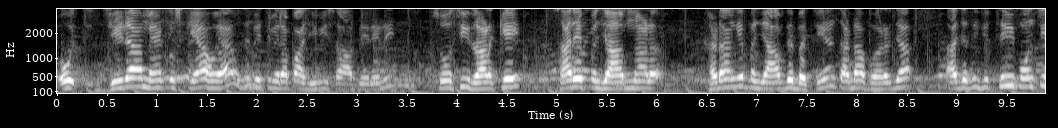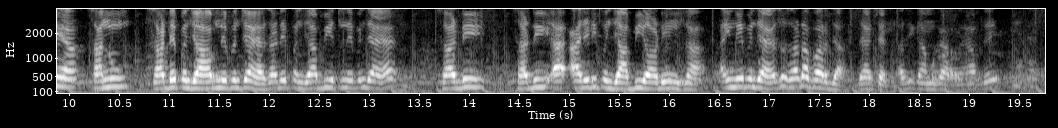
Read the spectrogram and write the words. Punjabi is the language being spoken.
ਉਹ ਜਿਹੜਾ ਮੈਂ ਕੁਝ ਕਿਹਾ ਹੋਇਆ, ਉਹਦੇ ਵਿੱਚ ਮੇਰਾ ਭਾਜੀ ਵੀ ਸਾਥ ਦੇ ਰਹੇ ਨੇ। ਸੋ ਅਸੀਂ ਰਲ ਕੇ ਸਾਰੇ ਪੰਜਾਬ ਨਾਲ ਖੜਾਂਗੇ, ਪੰਜਾਬ ਦੇ ਬੱਚੇ ਆ, ਸਾਡਾ ਫਰਜ਼ ਆ। ਅੱਜ ਅਸੀਂ ਜਿੱਥੇ ਵੀ ਪਹੁੰਚੇ ਆ, ਸਾਨੂੰ ਸਾਡੇ ਪੰਜਾਬ ਨੇ ਪਹੁੰਚਾਇਆ ਸਾਡੇ ਪੰਜਾਬੀਅਤ ਨੇ ਪਹੁੰਚਾਇਆ ਸਾਡੀ ਸਾਡੀ ਆ ਆ ਜਿਹੜੀ ਪੰਜਾਬੀ ਆਡੀਅנס ਆ, ਇੰਨੇ ਪਹੁੰਚਾਇਆ ਸੋ ਸਾਡਾ ਫਰਜ਼ ਆ। ਦੈਟਸ ਇਟ ਅਸੀਂ ਕੰਮ ਕਰ ਰਹੇ ਹਾਂ ਆਪਦੇ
